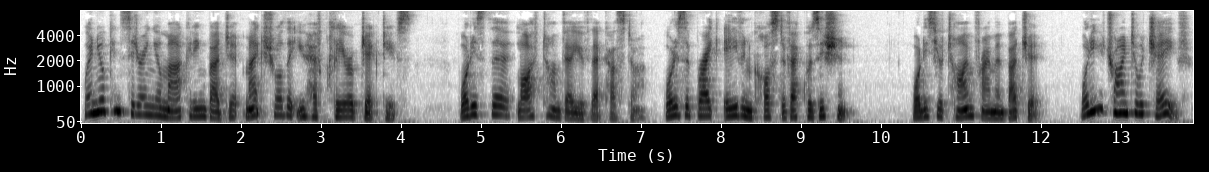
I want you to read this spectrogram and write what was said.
When you're considering your marketing budget, make sure that you have clear objectives. What is the lifetime value of that customer? What is the break even cost of acquisition? What is your time frame and budget? What are you trying to achieve?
